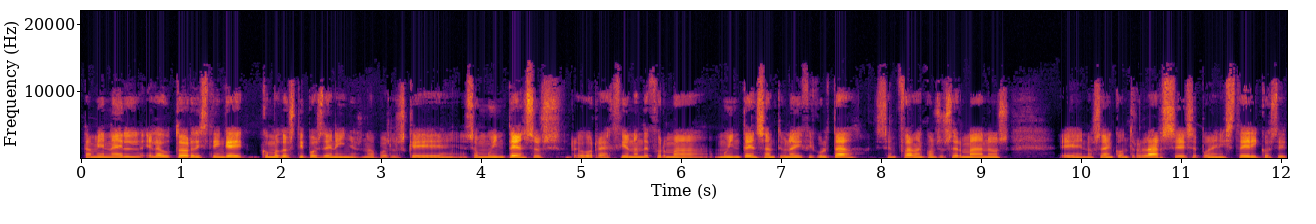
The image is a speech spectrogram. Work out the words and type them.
También el, el, autor distingue como dos tipos de niños, ¿no? Pues los que son muy intensos o reaccionan de forma muy intensa ante una dificultad, se enfadan con sus hermanos, eh, no saben controlarse, se ponen histéricos si,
